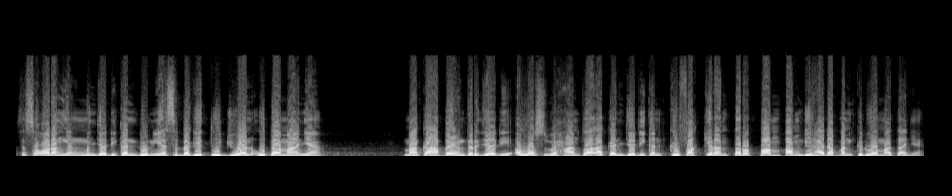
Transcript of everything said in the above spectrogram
seseorang yang menjadikan dunia sebagai tujuan utamanya, maka apa yang terjadi? Allah Subhanahu wa taala akan jadikan kefakiran terpampang di hadapan kedua matanya.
